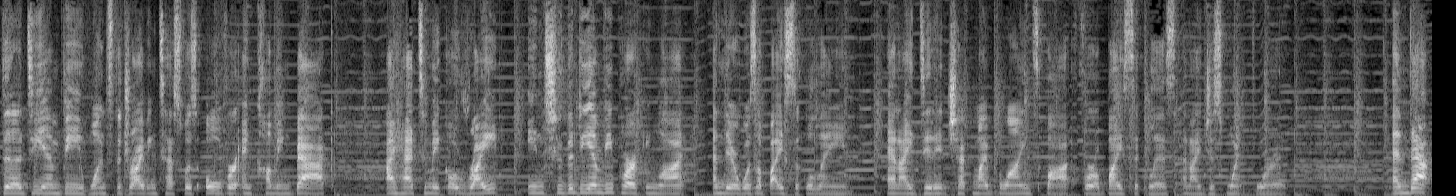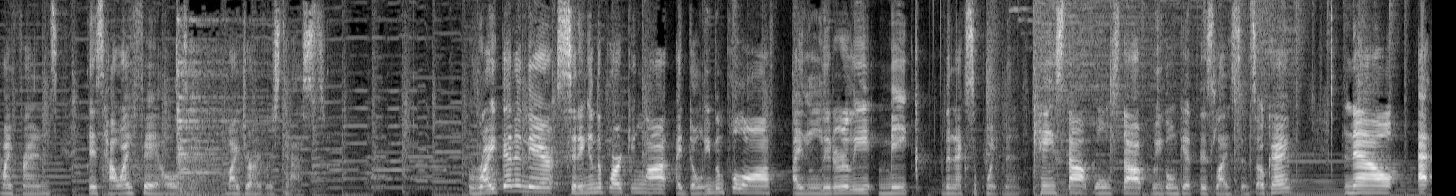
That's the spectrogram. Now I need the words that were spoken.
the DMV, once the driving test was over and coming back, I had to make a right into the DMV parking lot, and there was a bicycle lane. And I didn't check my blind spot for a bicyclist, and I just went for it. And that, my friends, is how I failed my driver's test. Right then and there, sitting in the parking lot, I don't even pull off. I literally make the next appointment. Can't stop, won't stop. We gonna get this license, okay? Now, at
